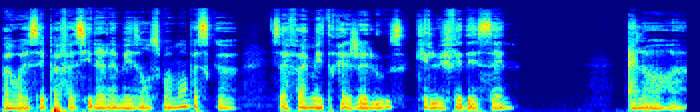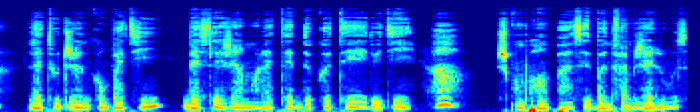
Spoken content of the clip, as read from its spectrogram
bah ouais, c'est pas facile à la maison en ce moment parce que sa femme est très jalouse, qu'elle lui fait des scènes. Alors, la toute jeune compatie baisse légèrement la tête de côté et lui dit, ah, je comprends pas cette bonne femme jalouse,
